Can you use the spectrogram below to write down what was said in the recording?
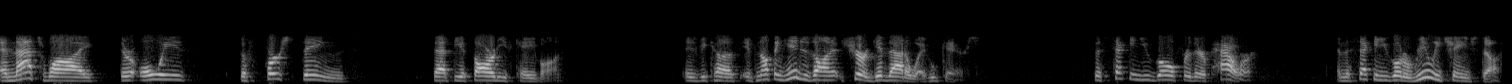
And that's why they're always the first things that the authorities cave on. Is because if nothing hinges on it, sure, give that away. Who cares? The second you go for their power, and the second you go to really change stuff,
